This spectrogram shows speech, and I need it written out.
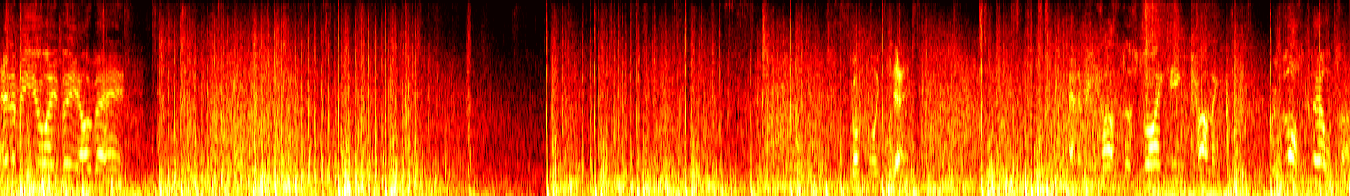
Enemy UAV overhead. Got point set. Cluster strike incoming. We've lost Delta.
